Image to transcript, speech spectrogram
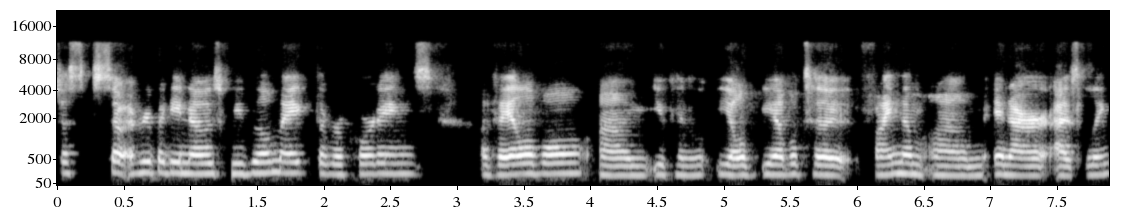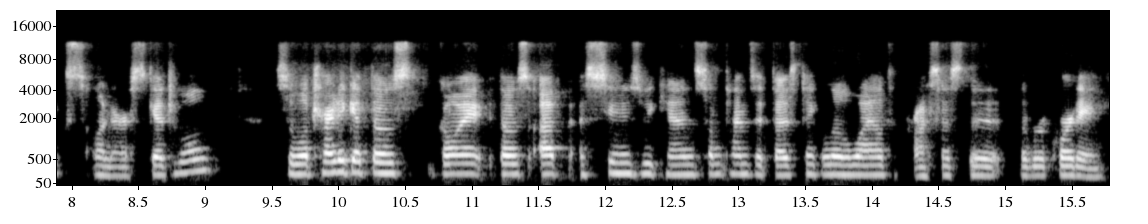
just so everybody knows, we will make the recordings available. Um, you can you'll be able to find them um, in our as links on our schedule. So we'll try to get those going those up as soon as we can. Sometimes it does take a little while to process the the recording.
